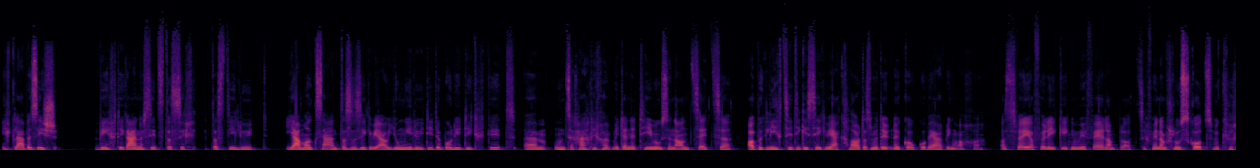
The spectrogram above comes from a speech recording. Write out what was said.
Ich glaube, es ist wichtig einerseits, dass, sich, dass die Leute ja mal sehen, dass es irgendwie auch junge Leute in der Politik gibt ähm, und sich eigentlich mit diesen Themen auseinandersetzen Aber gleichzeitig ist irgendwie auch klar, dass man dort nicht go, go Werbung machen Also es wäre ja völlig irgendwie fehl am Platz. Ich finde, am Schluss geht es wirklich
